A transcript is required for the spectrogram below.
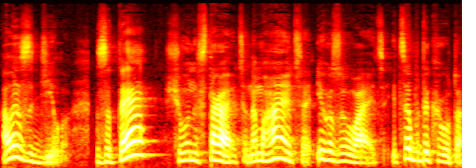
Але за діло, за те, що вони стараються, намагаються і розвиваються. І це буде круто.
